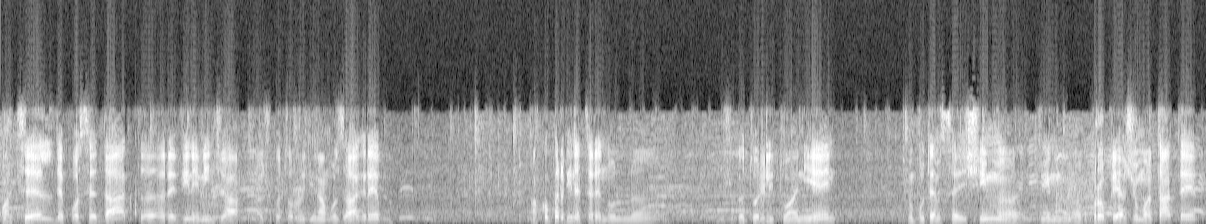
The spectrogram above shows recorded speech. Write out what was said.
Mațel, deposedat, uh, revine mingea la jucătorul Dinamo Zagreb. Acoperă bine terenul uh, jucătorii lituanieni. Nu putem să ieșim uh, din propria jumătate.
